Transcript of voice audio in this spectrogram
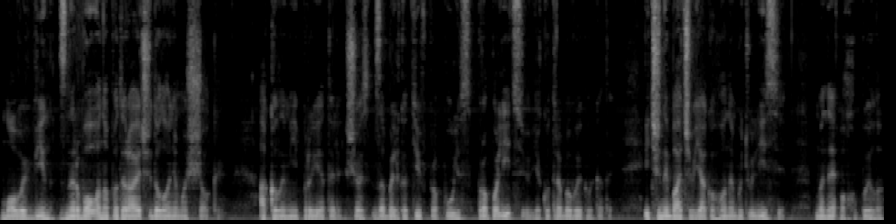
мовив він, знервовано потираючи долонями щоки. А коли мій приятель щось забелькотів про пульс, про поліцію, яку треба викликати, і чи не бачив я кого-небудь у лісі, мене охопило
